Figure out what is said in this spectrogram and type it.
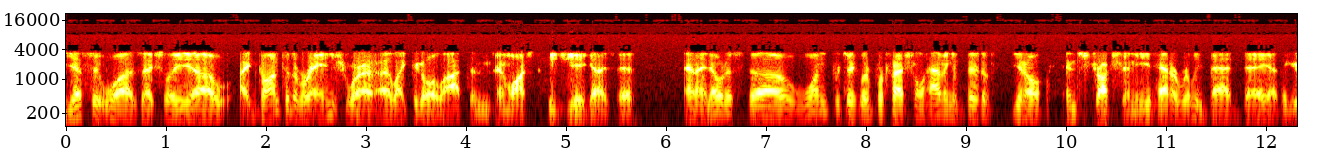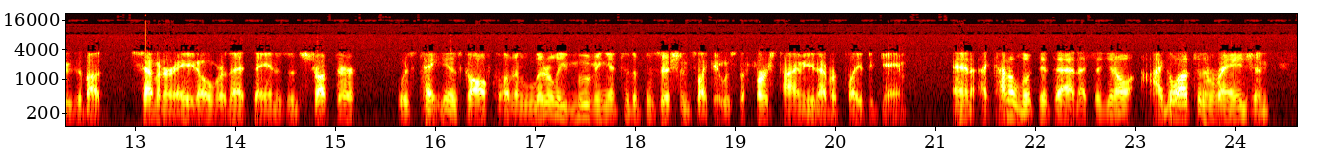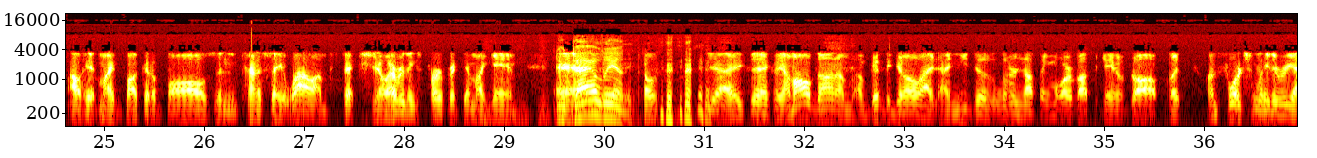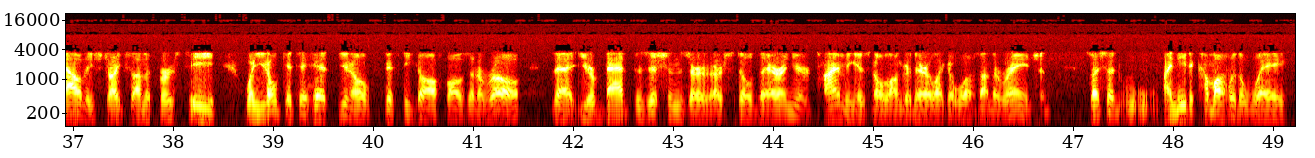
Yes, it was actually. Uh, I'd gone to the range where I like to go a lot and, and watch the PGA guys hit, and I noticed uh, one particular professional having a bit of you know instruction. He'd had a really bad day. I think he was about seven or eight over that day, and his instructor was taking his golf club and literally moving it to the positions like it was the first time he had ever played the game. And I kind of looked at that and I said, you know, I go out to the range and I'll hit my bucket of balls and kind of say, wow, I'm fixed. You know, everything's perfect in my game. You're and, dialed in. so, yeah, exactly. I'm all done. I'm, I'm good to go. I, I need to learn nothing more about the game of golf. But unfortunately, the reality strikes on the first tee when you don't get to hit, you know, 50 golf balls in a row. That your bad positions are, are still there, and your timing is no longer there like it was on the range. And so I said, I need to come up with a way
